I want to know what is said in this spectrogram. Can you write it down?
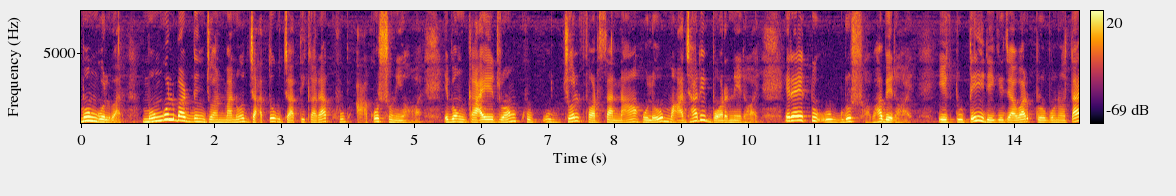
মঙ্গলবার মঙ্গলবার দিন জন্মানো জাতক জাতিকারা খুব আকর্ষণীয় হয় এবং গায়ের রং খুব উজ্জ্বল, ফর্সা না হলেও মাঝারি বর্ণের হয়। এরা একটু উগ্র স্বভাবের হয়। একটুতেই রেগে যাওয়ার প্রবণতা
